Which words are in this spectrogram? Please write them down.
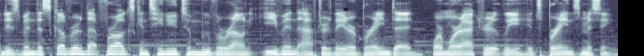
It has been discovered that frogs continue to move around even after they are brain dead, or more accurately, its brains missing.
